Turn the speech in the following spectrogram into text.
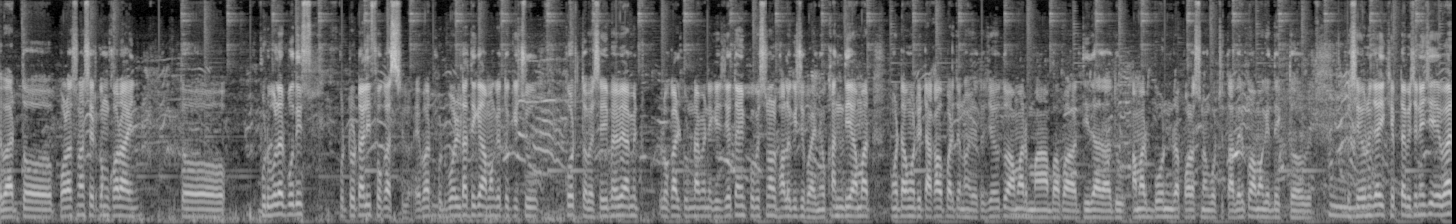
এবার তো পড়াশোনা সেরকম করা হয়নি। তো ফুটবলের প্রতি টোটালি ফোকাস ছিল। এবার ফুটবলটা থেকে আমাকে তো কিছু করতে হবে। সেইভাবে আমি লোকাল টুর্নামেন্টে গেছি। যেহেতু আমি প্রফেশনাল ভালো কিছু পাইনি। ওখান দিয়ে আমার মোটামুটি টাকা উপার্জন হয়ে যেত। যেহেতু আমার মা বাবা দিদা দাদু আমার বোনরা পড়াশোনা করছে তাদেরকেও আমাকে দেখতে হবে। তো সেই অনুযায়ী ক্ষেপটা বেছে নিয়েছি। এবার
